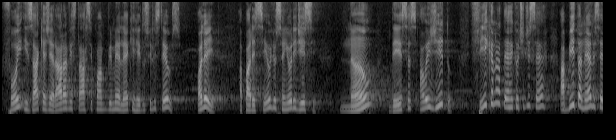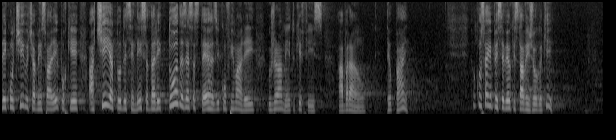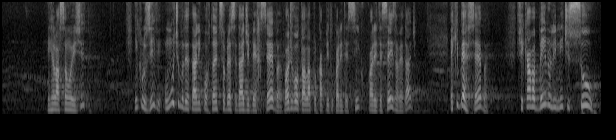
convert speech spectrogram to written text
foi Isaac a Gerar avistar-se com Abimeleque, rei dos filisteus. Olha aí, apareceu-lhe o Senhor e disse: Não desças ao Egito, Fica na terra que eu te disser, habita nela e serei contigo e te abençoarei, porque a ti e a tua descendência darei todas essas terras e confirmarei o juramento que fiz a Abraão, teu pai. Não consegue perceber o que estava em jogo aqui? Em relação ao Egito? Inclusive, um último detalhe importante sobre a cidade de Berseba, pode voltar lá para o capítulo 45, 46, na verdade, é que Berseba ficava bem no limite sul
